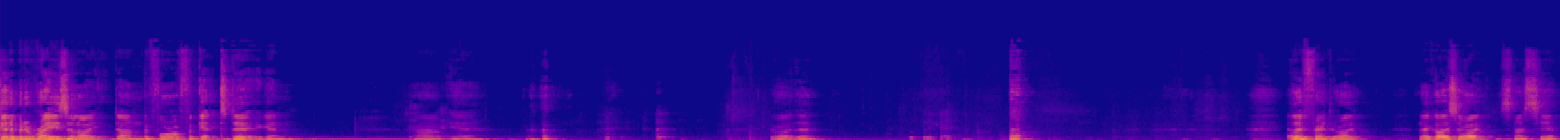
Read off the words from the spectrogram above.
Get a bit of Razorlight done before I forget to do it again. Uh, yeah. Right there. Hello, Fred. All right. Hello, guys. All right. It's nice to see you.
